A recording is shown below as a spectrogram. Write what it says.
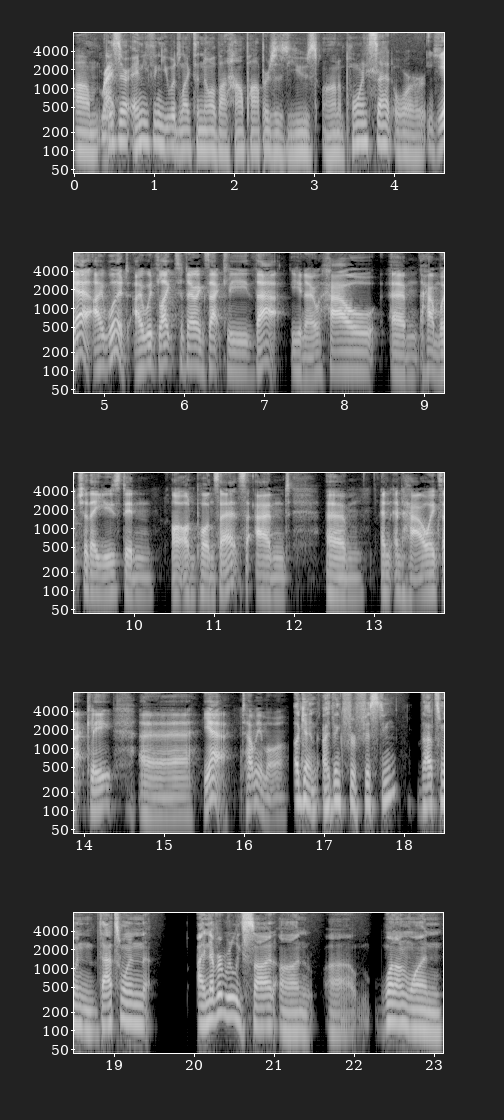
Um, Right. Is there anything you would like to know about how poppers is used on a porn set, or Yeah, I would. I would like to know exactly that. You know how um, how much are they used in on porn sets and um, and and how exactly? Uh, yeah, tell me more. again, I think for fisting, that's when that's when I never really saw it on one on one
